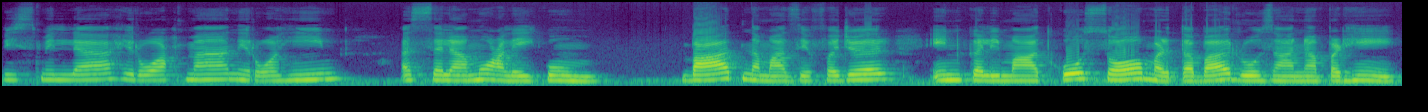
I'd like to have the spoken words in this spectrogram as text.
بسم اللہ الرحمن الرحیم۔ السلام علیکم۔ بعد نماز فجر، ان کلمات کو سو مرتبہ روزانہ پڑھیں۔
